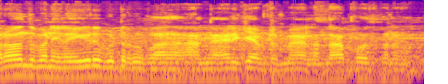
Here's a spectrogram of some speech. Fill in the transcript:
ரோந்து பணியில் ஈடுபட்டுருப்பாங்க. அங்கே ஹெலிகாப்டர் மேலே தான் போகுது பண்ணுங்கள்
